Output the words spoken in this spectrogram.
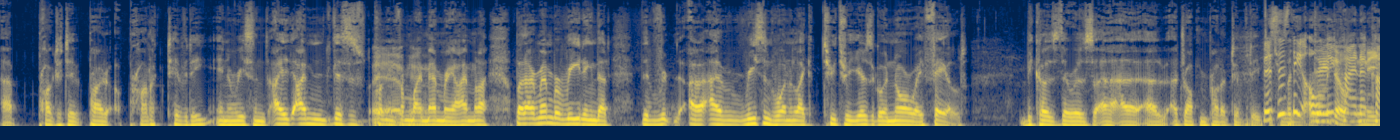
uh, productiv- productivity in a recent. I, I'm this is pulling Yeah, from my memory. I'm not, but I remember reading that the a, a recent one like two three years ago in Norway failed because there was a, a, a drop in productivity. This is the they only don't kind of need basic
